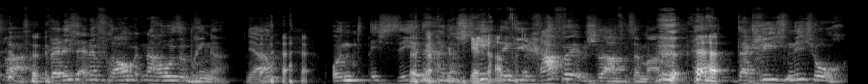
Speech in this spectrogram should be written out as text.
zwar, wenn ich eine Frau mit nach Hause bringe, ja, und ich sehe, da, da steht eine Giraffe im Schlafzimmer, da kriege ich nicht hoch.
